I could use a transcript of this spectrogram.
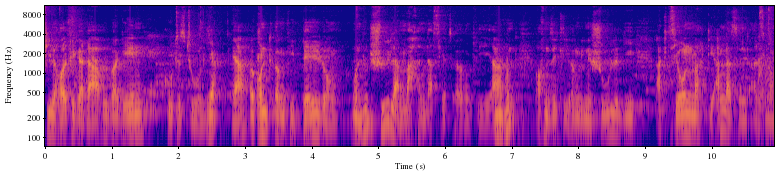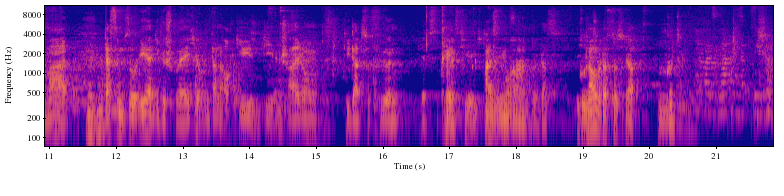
viel häufiger darüber gehen, Gutes tun. Ja. ja? Okay. Und irgendwie Bildung. Und Mhm. Schüler machen das jetzt irgendwie. Ja? Mhm. Und offensichtlich irgendwie eine Schule, die Aktionen macht, die anders sind als normal. Mhm. Das sind so eher die Gespräche und dann auch die, die Entscheidungen, die dazu führen, jetzt Okay. investiere ich. Also. Moral. Also das, ich Gut. glaube, dass das, ja. Gut. Ich habe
